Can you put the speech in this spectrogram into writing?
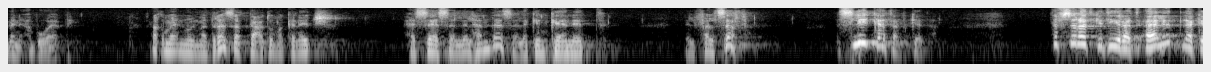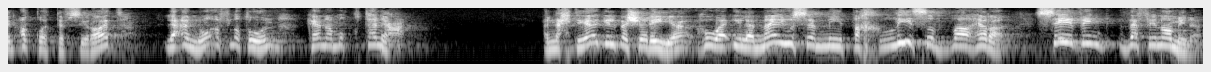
من أبوابه رغم أنه المدرسة بتاعته ما كانتش أساسا للهندسة لكن كانت للفلسفة. بس ليه كتب كده؟ تفسيرات كثيرة اتقالت لكن أقوى التفسيرات لأنه أفلاطون كان مقتنع أن احتياج البشرية هو إلى ما يسميه تخليص الظاهرة saving the phenomena.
